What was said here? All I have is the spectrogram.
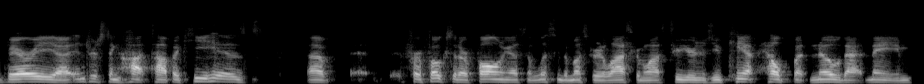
very uh, interesting hot topic. He is, uh, for folks that are following us and listening to Must Read Alaska in the last two years, you can't help but know that name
